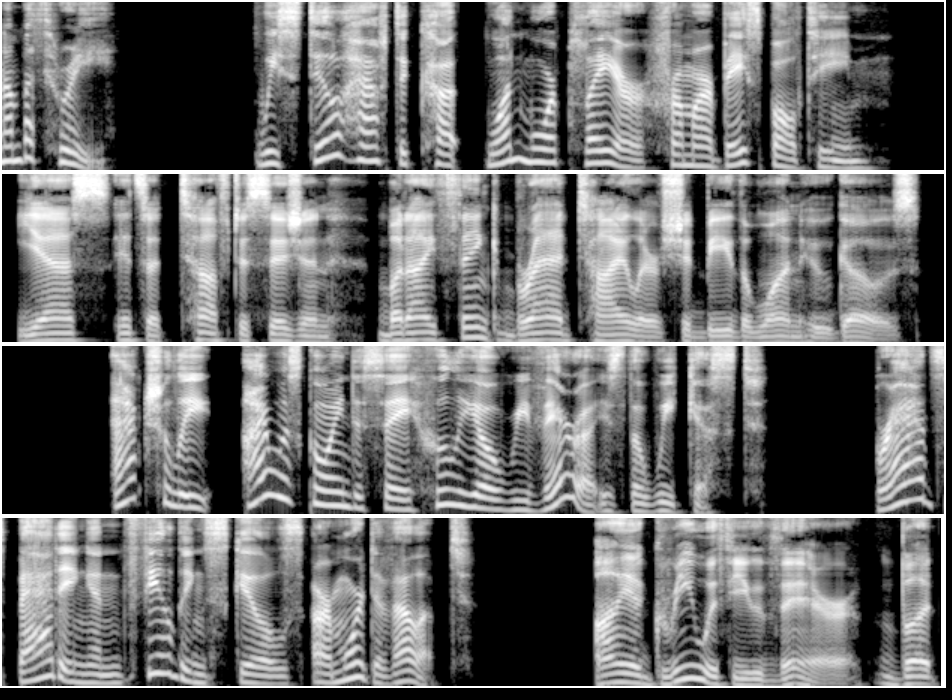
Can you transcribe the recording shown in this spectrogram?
Number 3. We still have to cut one more player from our baseball team. Yes, it's a tough decision, but I think Brad Tyler should be the one who goes. Actually, I was going to say Julio Rivera is the weakest. Brad's batting and fielding skills are more developed. I agree with you there, but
